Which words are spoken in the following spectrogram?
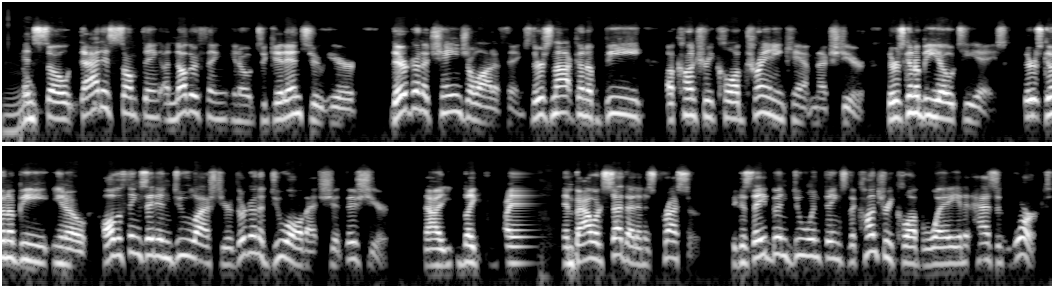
Nope. And so that is something, another thing, you know, to get into here. They're going to change a lot of things. There's not going to be a country club training camp next year. There's going to be OTAs. There's going to be, you know, all the things they didn't do last year. They're going to do all that shit this year. Now, like, I, and Ballard said that in his presser because they've been doing things the country club way and it hasn't worked.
